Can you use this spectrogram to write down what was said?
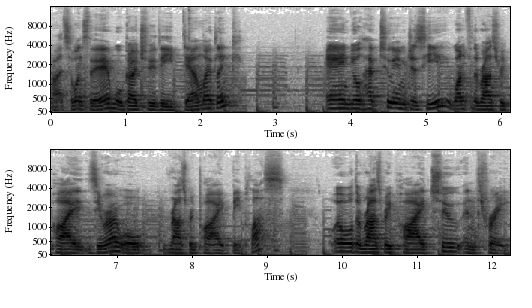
Alright, so once there, we'll go to the download link and you'll have two images here, one for the Raspberry Pi Zero or Raspberry Pi B+, or the Raspberry Pi 2 and 3.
